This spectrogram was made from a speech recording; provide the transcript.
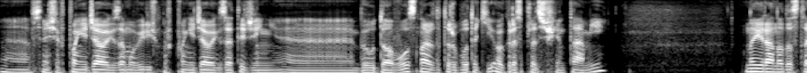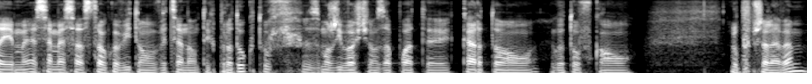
E, W sensie w poniedziałek zamówiliśmy, w poniedziałek za tydzień e, był dowóz, no ale to też był taki okres przed świętami. No i rano dostajemy SMS-a z całkowitą wyceną tych produktów, z możliwością zapłaty kartą, gotówką lub przelewem.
